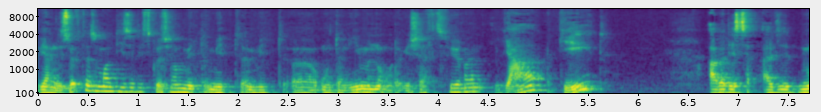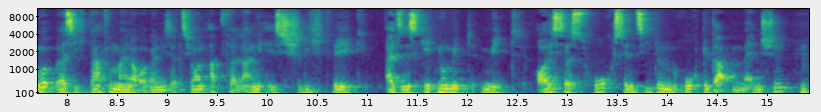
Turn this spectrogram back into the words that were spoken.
wir haben das öfters mal, diese Diskussion mit, mit, mit äh, Unternehmen oder Geschäftsführern. Ja, geht, aber das, also nur, was ich da von meiner Organisation abverlange, ist schlichtweg, also es geht nur mit, mit äußerst hochsensiblen und hochbegabten Menschen, mhm.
